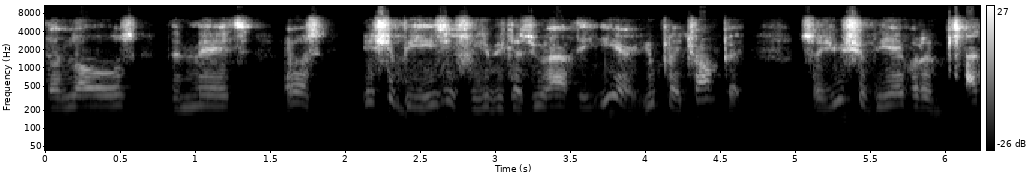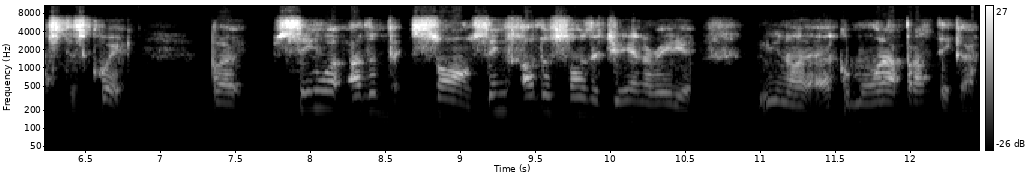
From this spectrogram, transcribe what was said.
the lows, the mids. It was. It should be easy for you because you have the ear. You play trumpet, so you should be able to catch this quick but sing what other songs, sing other songs that you hear on the radio. You know, eh, como una práctica.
